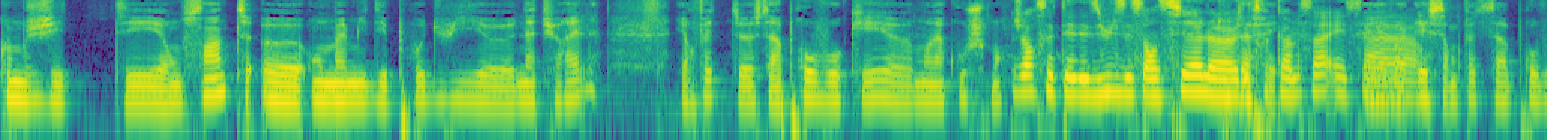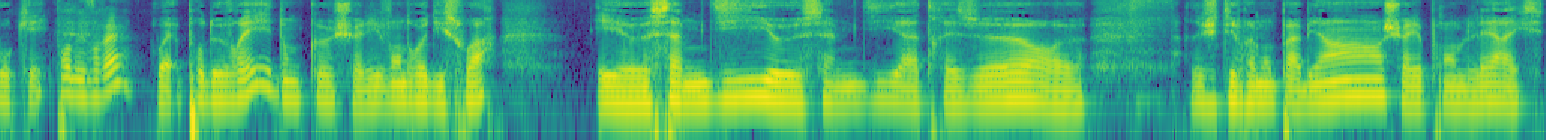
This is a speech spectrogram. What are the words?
comme j'ai j'étais enceinte, euh, on m'a mis des produits euh, naturels. Et en fait, euh, ça a provoqué mon accouchement. Genre, c'était des huiles essentielles, des trucs comme ça. Et, ça... Et, en fait, ça a provoqué. Pour de vrai? Ouais, pour de vrai. Donc, je suis allée vendredi soir. Et samedi, samedi à 13h, j'étais vraiment pas bien. Je suis allée prendre l'air, etc.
